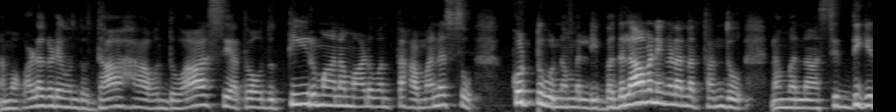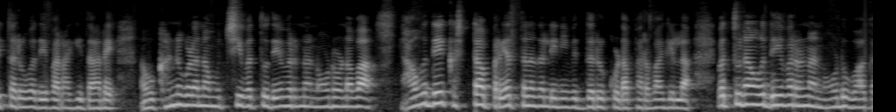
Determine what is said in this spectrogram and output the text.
ನಮ್ಮ ಒಳಗಡೆ ಒಂದು ದಾಹ, ಒಂದು ಆಸೆ ಅಥವಾ ಒಂದು ತೀರ್ಮಾನ ಮಾಡುವಂತಹ ಮನಸ್ಸು ಕೊಟ್ಟು ನಮ್ಮಲ್ಲಿ ಬದಲಾವಣೆಗಳನ್ನು ತಂದು ನಮ್ಮನ್ನು ಸಿದ್ಧಿಗೆ ತರುವ ದೇವರಾಗಿದ್ದಾರೆ. ನಾವು ಕಣ್ಣುಗಳನ್ನು ಮುಚ್ಚಿ ಇವತ್ತು ದೇವರನ್ನ ನೋಡೋಣವ. ಯಾವುದೇ ಕಷ್ಟ ಪ್ರಯತ್ನದಲ್ಲಿ ನೀವಿದ್ದರೂ ಕೂಡ ಪರವಾಗಿಲ್ಲ. ಇವತ್ತು ನಾವು ದೇವರನ್ನು ನೋಡುವಾಗ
